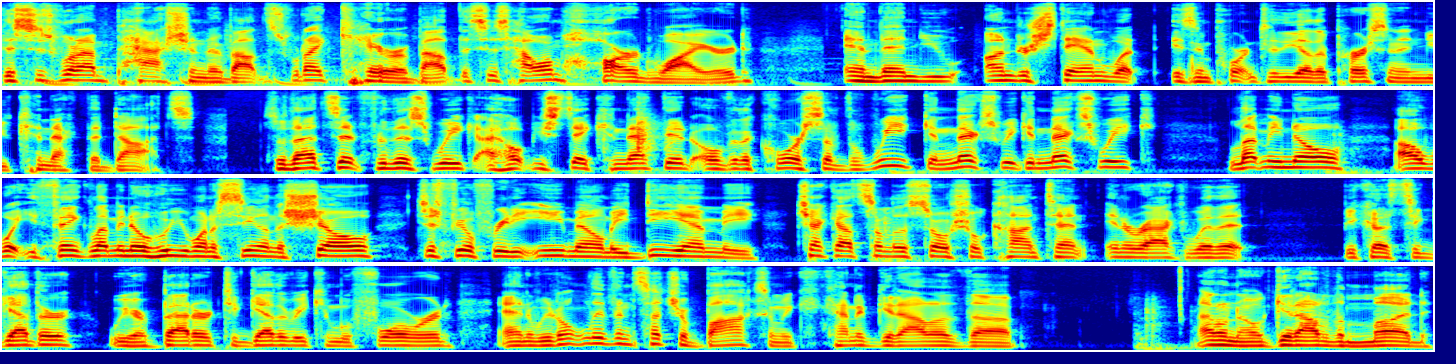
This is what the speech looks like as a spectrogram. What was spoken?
This is what I'm passionate about. This is what I care about. This is how I'm hardwired. And then you understand what is important to the other person and you connect the dots. So that's it for this week. I hope you stay connected over the course of the week and next week and next week. Let me know uh, what you think. Let me know who you want to see on the show. Just feel free to email me, DM me, check out some of the social content, interact with it, because together we are better. Together we can move forward, and we don't live in such a box, and we can kind of get out of the, I don't know, get out of the mud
